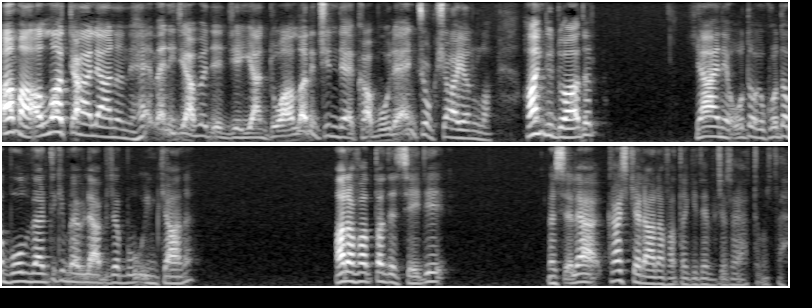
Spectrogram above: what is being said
Ama Allah Teala'nın hemen icabet edeceği yani dualar içinde kabulü en çok şayan olan. Hangi duadır? Yani o da o kadar bol verdi ki Mevla bize bu imkanı. Arafat'ta deseydi Mesela kaç kere Arafat'a gidebileceğiz hayatımızda?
